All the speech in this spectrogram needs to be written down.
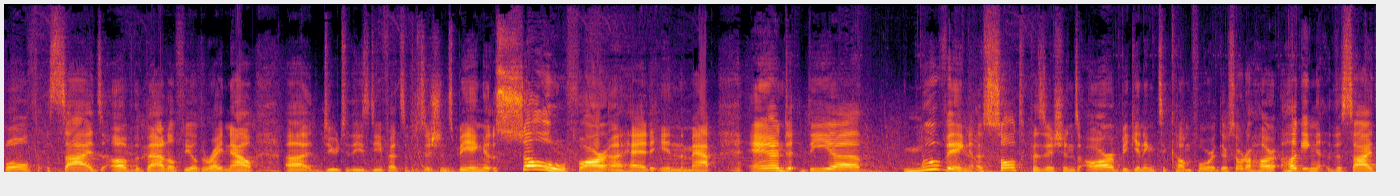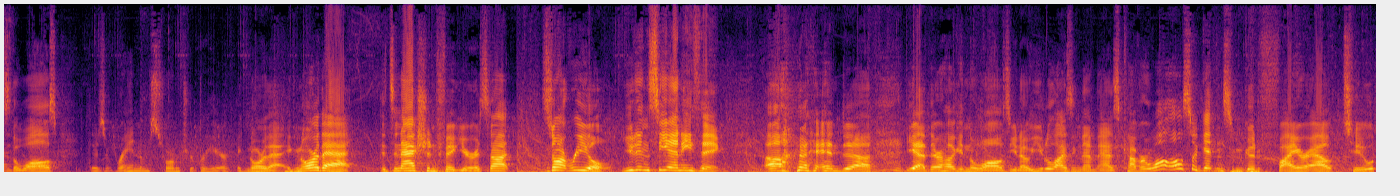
both sides of the battlefield right now uh, due to these defensive positions being so far ahead in the map. And the... Uh, moving assault positions are beginning to come forward. They're sort of hugging the sides of the walls. There's a random stormtrooper here. Ignore that. Ignore that. It's an action figure. It's not it's not real. You didn't see anything. Uh, and uh, yeah, they're hugging the walls, you know, utilizing them as cover while also getting some good fire out too.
